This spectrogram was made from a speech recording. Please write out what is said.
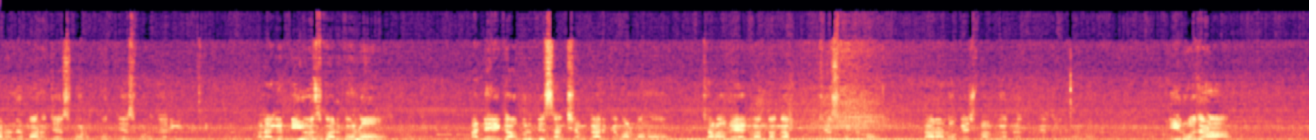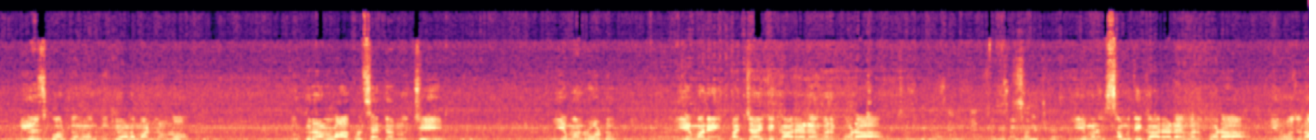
మనం నిర్మాణం చేసుకోవడం పూర్తి చేసుకోవడం జరిగింది. అలాగే నియోజకవర్గంలో అనేక అభివృద్ధి సంక్షేమ కార్యక్రమాలు మనం చాలా వేగవంతంగా చేసుకుంటున్నాం. నారా లోకేష్ బాబు గారి నేతృత్వంలో. ఈ రోజున నియోజకవర్గంలోని దుగ్గిరాల మండలంలో దుగ్గిరాల లాకుల్ సెంటర్ నుంచి ఏమన్ రోడ్డు ఏమని పంచాయతీ కార్యాలయం వరకు కూడా ఏమని సమితి కార్యాలయం వరకు కూడా ఈ రోజున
